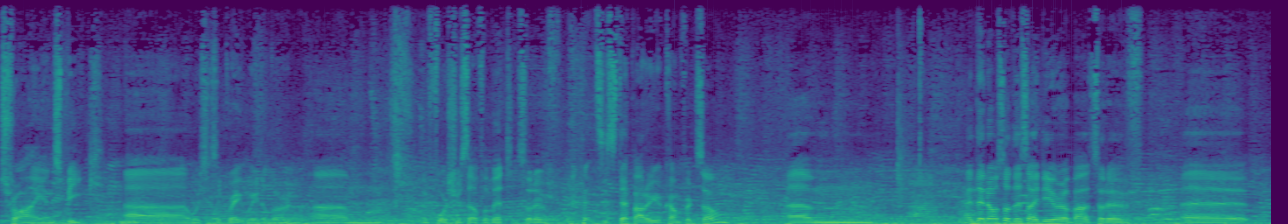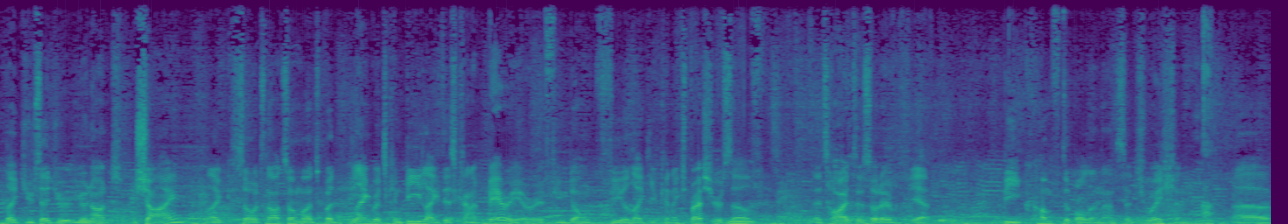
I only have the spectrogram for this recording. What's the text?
try and speak, uh, which is a great way to learn um, and force yourself a bit, sort of to step out of your comfort zone. Um, and then also this idea about sort of uh, like you said you're, you're not shy like so it's not so much but language can be like this kind of barrier if you don't feel like you can express yourself it's hard to sort of yeah be comfortable in that situation uh,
